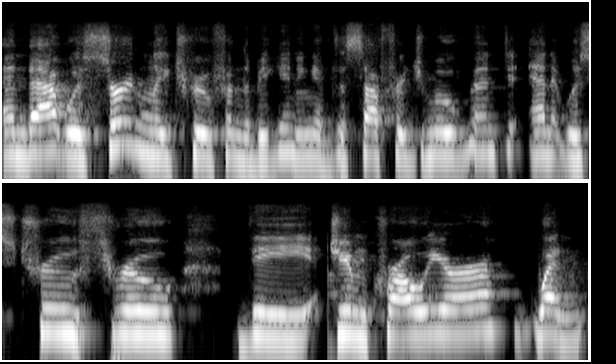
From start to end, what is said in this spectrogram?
And that was certainly true from the beginning of the suffrage movement. And it was true through the Jim Crow era when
